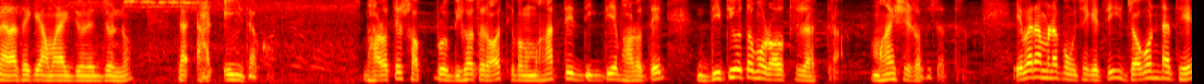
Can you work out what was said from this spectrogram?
মেলা থেকে আমার একজনের জন্য। আর এই দেখো ভারতের সব বৃহৎ রথ এবং মাহাত্মের দিক দিয়ে ভারতের দ্বিতীয়তম রথযাত্রা, মাহেশের রথযাত্রা। এবার আমরা পৌঁছে গেছি জগন্নাথের,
